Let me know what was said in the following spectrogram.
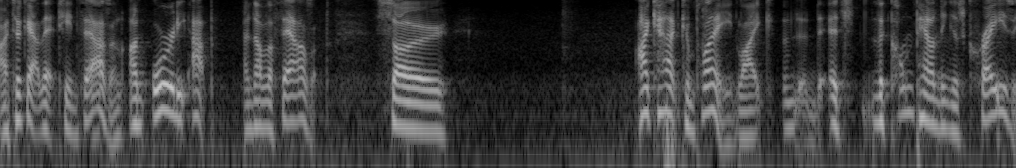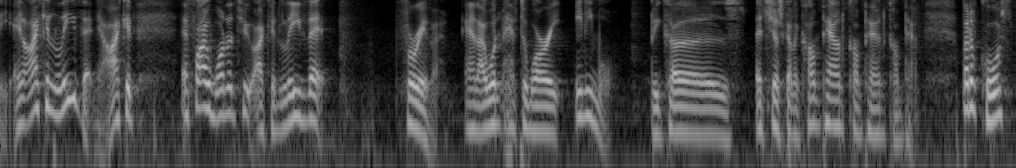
I took out that 10,000. I'm already up another thousand. So I can't complain. Like it's the compounding is crazy, and I can leave that now. I could, if I wanted to, I could leave that forever, and I wouldn't have to worry anymore because it's just going to compound, compound, compound. But of course,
